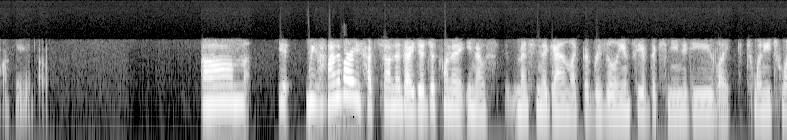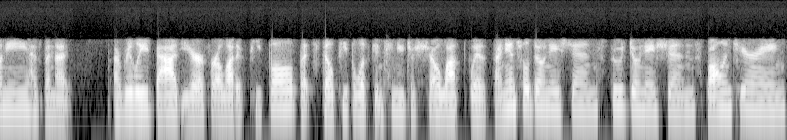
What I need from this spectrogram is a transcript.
talking about? Um, it, we kind of already touched on it. I did just want to, you know, mention again, like the resiliency of the community. Like 2020 has been a, a really bad year for a lot of people, but still people have continued to show up with financial donations, food donations, volunteering.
